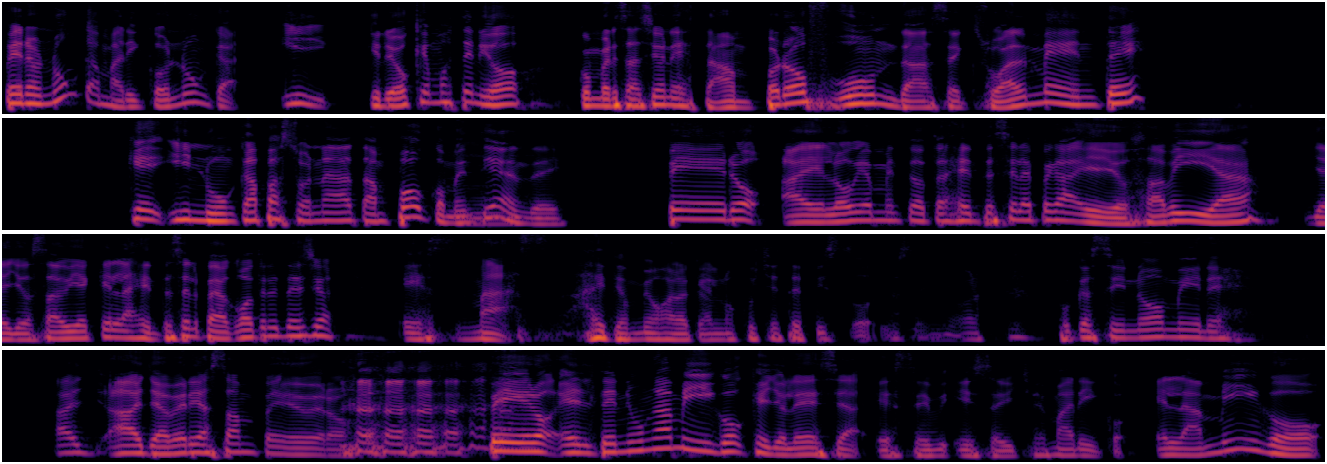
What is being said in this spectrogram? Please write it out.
Pero nunca, marico, nunca. Y creo que hemos tenido conversaciones tan profundas sexualmente que, y nunca pasó nada tampoco, ¿me Mm. entiendes? Pero a él, obviamente, otra gente se le pega. Y yo sabía, ya yo sabía que la gente se le pega con otra intención. Es más, ay, Dios mío, ojalá que él no escuche este episodio, señor. Porque si no, mire, ay, ah, ya vería San Pedro. Pero él tenía un amigo que yo le decía, ese, ese bicho es marico. El amigo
